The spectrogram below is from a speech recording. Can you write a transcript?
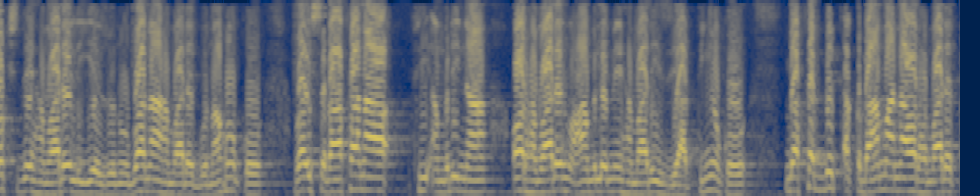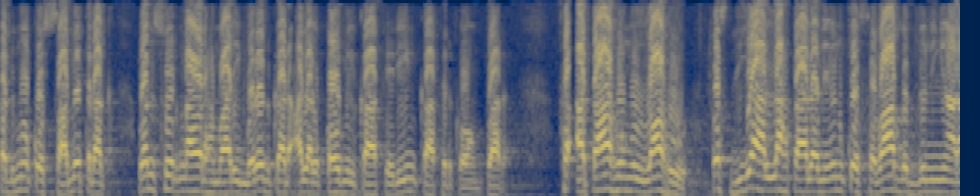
بخش دے ہمارے لیے ذنوبنا، ہمارے گناہوں کو و اسرافنا فی امرینا اور ہمارے معاملے میں ہماری زیادتیوں کو۔ وثبت اقدامنا اور ہمارے قدموں کو ثابت رکھ ونصرنا اور ہماری مدد کر، علی القوم الکافرین، کافر قوم پر۔ فعطاہم اللہ پس دیا اللہ تعالی نے ان کو ثواب دنیا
